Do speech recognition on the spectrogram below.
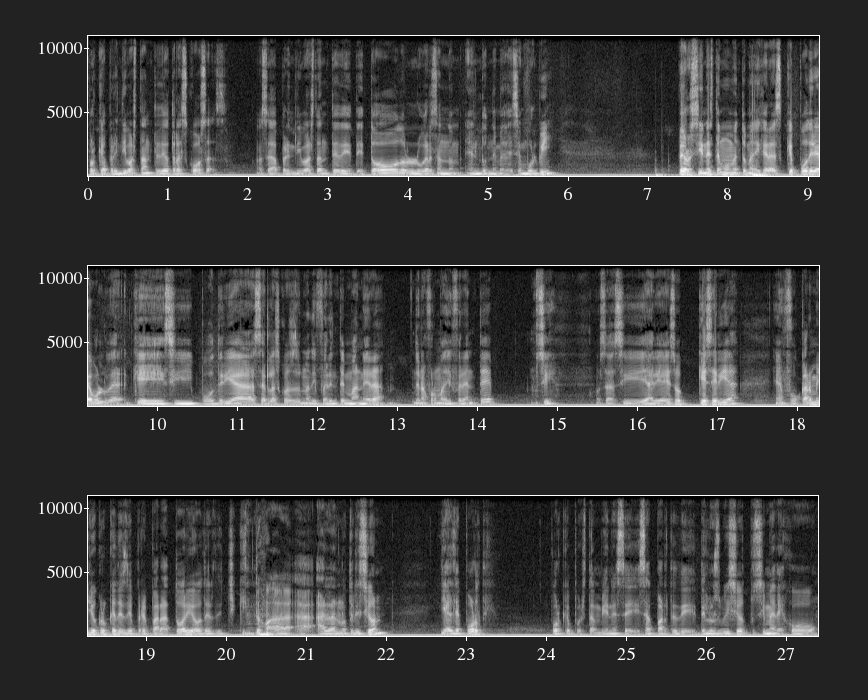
porque aprendí bastante de otras cosas. O sea, aprendí bastante de, de todos los lugares en, en donde me desenvolví. Pero si en este momento me dijeras que podría volver, que si podría hacer las cosas de una diferente manera, de una forma diferente, sí. O sea, sí haría eso. ¿Qué sería? Enfocarme yo creo que desde preparatoria o desde chiquito a, a- a la nutrición y al deporte. Porque pues también ese- esa parte de, de los vicios pues sí me dejó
